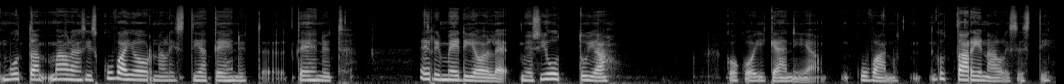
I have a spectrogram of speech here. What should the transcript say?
mutta mä olen siis kuvajournalisti ja tehnyt, tehnyt eri medioille myös juttuja – koko ikäni ja kuvannut niin kuin tarinallisesti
